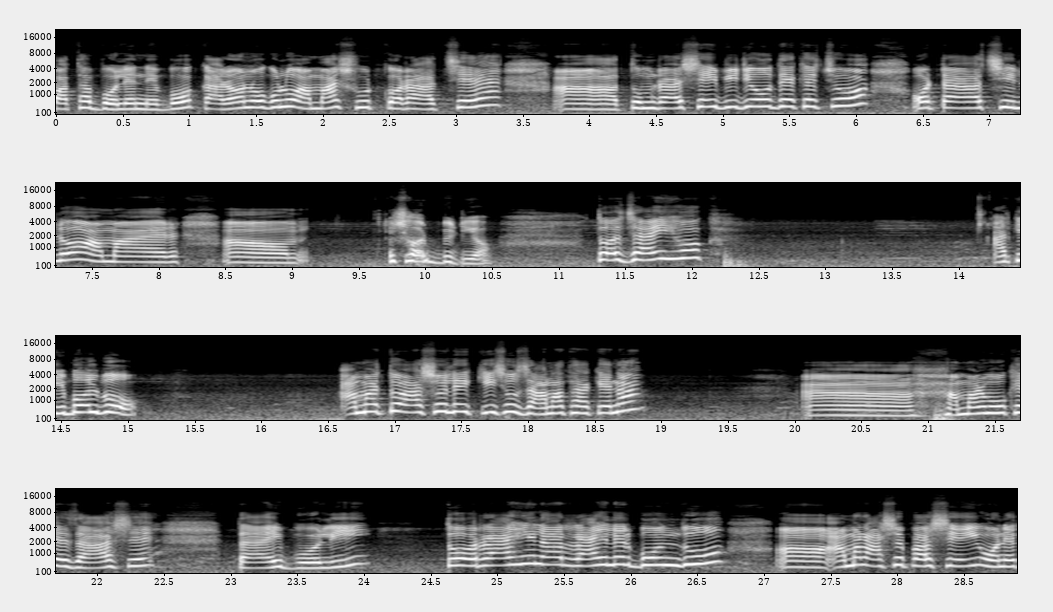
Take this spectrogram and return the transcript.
কথা বলে নেব। কারণ ওগুলো আমার শ্যুট করা আছে। তোমরা সেই ভিডিও দেখেছ। ওটা ছিল আমার শর্ট ভিডিও। তো যাই হোক, আর কি বলব? আমার তো আসলে কিছু জানা থাকে না। আমার মুখে যা আসে, তাই বলি। তো রাহিল আর রাহিলের বন্ধু আমার আশেপাশেই অনেক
